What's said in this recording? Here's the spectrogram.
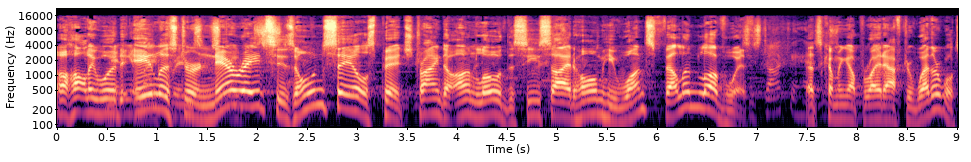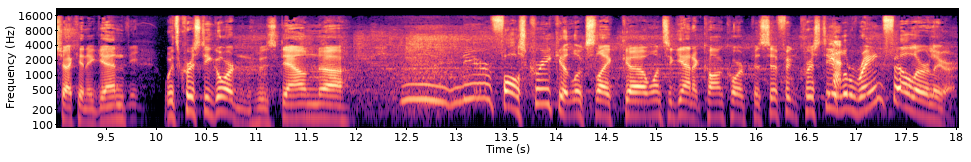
A Hollywood A-lister narrates his own sales pitch, trying to unload the seaside home he once fell in love with. That's coming up right after weather. We'll check in again with Christy Gordon, who's down uh, near False Creek, it looks like, uh, once again at Concord Pacific. Christy, yeah. a little rain fell earlier.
